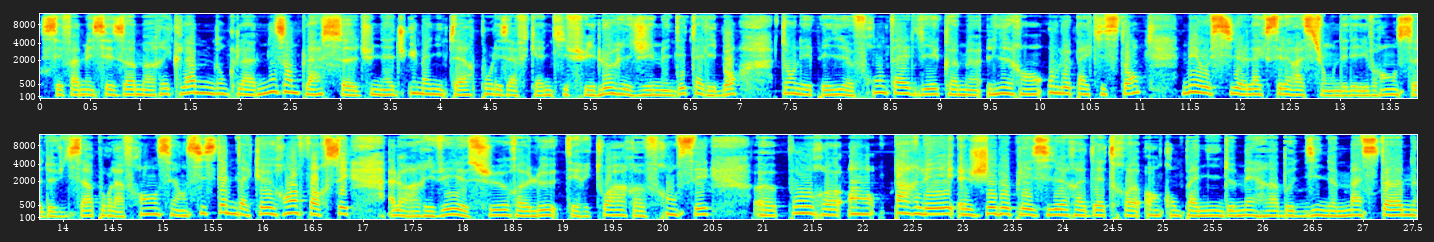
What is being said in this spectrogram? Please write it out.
Ces femmes et ces hommes réclament donc la mise en place d'une aide humanitaire pour les Afghans qui fuient le régime des talibans dans les pays frontaliers comme l'Iran ou le Pakistan, mais aussi l'accélération des délivrances de visas pour la France et un système d'accueil renforcé à leur arrivée sur le territoire français. Euh, pour en parler, j'ai le plaisir d'être en compagnie de Mehrabodine Maston,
